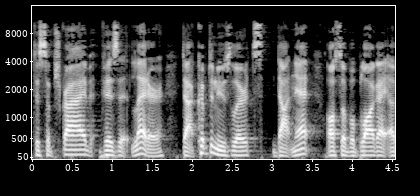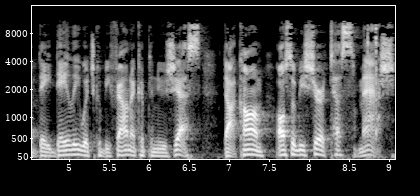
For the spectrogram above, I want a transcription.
To subscribe, visit letter.cryptonewsalerts.net. Also have a blog I update daily, which could be found at cryptonewsyes.com. Also be sure to smash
